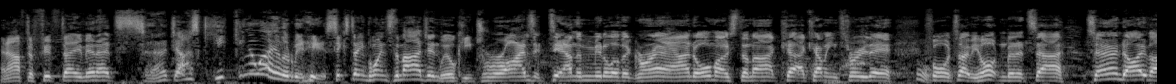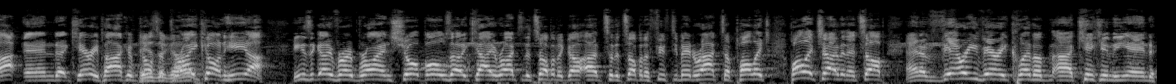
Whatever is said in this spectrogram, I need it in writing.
And after 15 minutes, uh, just kicking away a little bit here. 16 points the margin. Wilkie drives it down the middle of the ground, almost the mark uh, coming through there for Toby Horton, but it's uh, turned over, and uh, Carey Park have got Here's the break on here. Here's a go for O'Brien. Short ball's okay, right to the top of the go- uh, to the top of the 50 metre arc to Polich. Polich over the top, and a very very clever uh, kick in the end,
